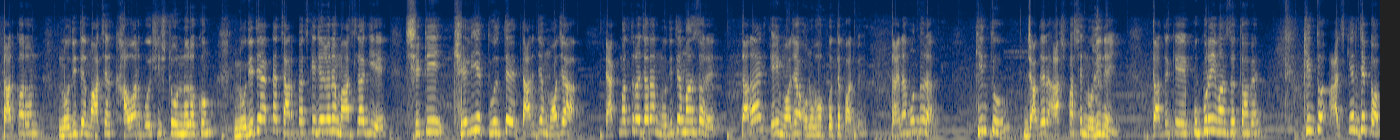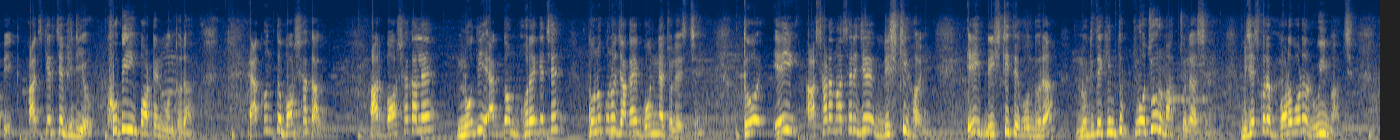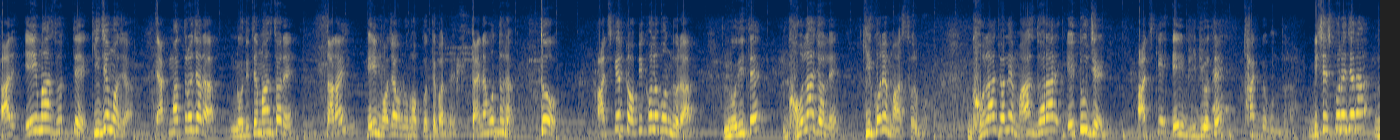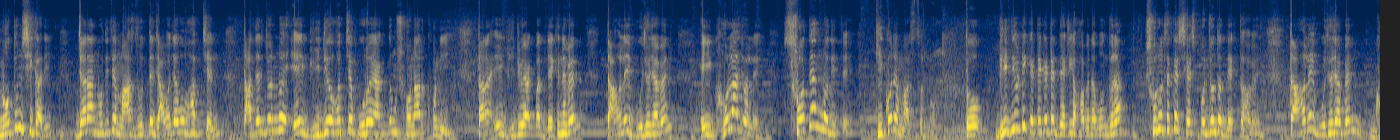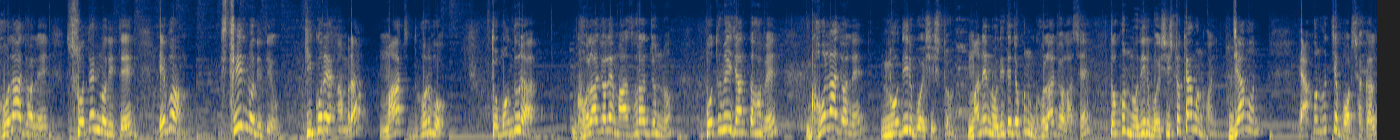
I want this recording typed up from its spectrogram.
তার কারণ, নদীতে মাছের খাওয়ার বৈশিষ্ট্য অন্যরকম। নদীতে একটা চার পাঁচ কেজি ওজনে মাছ লাগিয়ে সেটি খেলিয়ে তুলতে তার যে মজা, একমাত্র যারা নদীতে মাছ ধরে তারা এই মজা অনুভব করতে পারবে। তাই না বন্ধুরা? কিন্তু যাদের আশপাশে নদী নেই, তাদেরকে পুকুরেই মাছ ধরতে হবে। কিন্তু আজকের যে টপিক আজকের যে ভিডিও খুবই ইম্পর্টেন্ট বন্ধুরা। এখন তো বর্ষাকাল আর বর্ষাকালে নদী একদম ভরে গেছে, কোনো কোনো জায়গায় বন্যা চলে এসছে। তো এই আষাঢ় মাসের যে বৃষ্টি হয়, এই বৃষ্টিতে বন্ধুরা নদীতে কিন্তু প্রচুর মাছ চলে আসে, বিশেষ করে বড় বড় রুই মাছ। আর এই মাছ ধরতে কী যে মজা, একমাত্র যারা নদীতে মাছ ধরে, তারাই এই মজা অনুভব করতে পারবে, তাই না বন্ধুরা? তো আজকের টপিক হলো বন্ধুরা, নদীতে ঘোলা জলে কি করে মাছ ধরবো? ঘোলা জলে মাছ ধরার এ টু জেড আজকে এই ভিডিওতে থাকবে বন্ধুরা। বিশেষ করে যারা নতুন শিকারী, যারা নদীতে মাছ ধরতে যাব যাব ভাবছেন, তাদের জন্য এই ভিডিও হচ্ছে পুরো একদম সোনার খনি। তারা এই ভিডিও একবার দেখে নেবেন, তাহলেই বুঝে যাবেন এই ঘোলা জলে স্রোতের নদীতে কি করে মাছ ধরবো। তো ভিডিওটি কেটে কেটে দেখলে হবে না বন্ধুরা, শুরু থেকে শেষ পর্যন্ত দেখতে হবে। তাহলেই বুঝে যাবেন ঘোলা জলে স্রোতের নদীতে এবং স্থির নদীতেও কি করে আমরা মাছ ধরবো? তো বন্ধুরা, ঘোলা জলে মাছ ধরার জন্য প্রথমেই জানতে হবে, ঘোলা জলে নদীর বৈশিষ্ট্য। মানে নদীতে যখন ঘোলা জল আসে, তখন নদীর বৈশিষ্ট্য কেমন হয়? যেমন, এখন হচ্ছে বর্ষাকাল।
